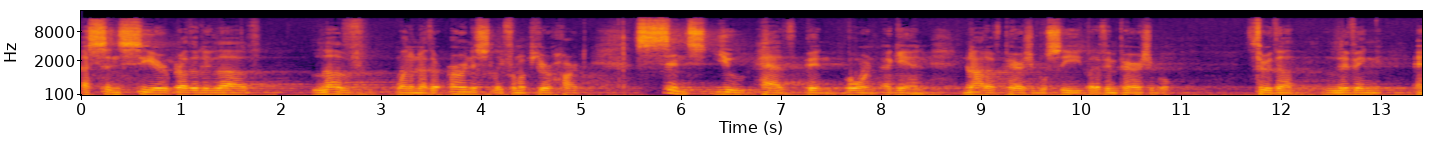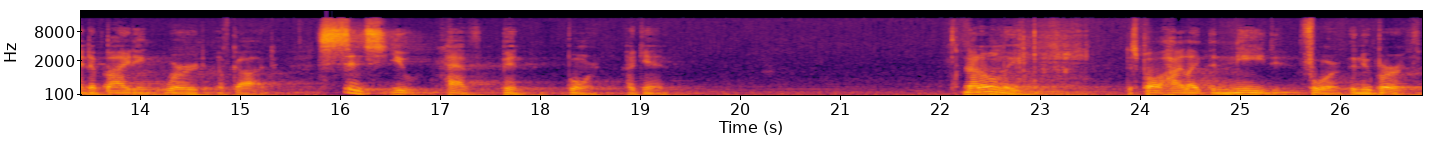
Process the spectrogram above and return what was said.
a sincere brotherly love, love one another earnestly from a pure heart, since you have been born again, not of perishable seed, but of imperishable, through the living and abiding Word of God. Since you have been born again. Not only does Paul highlight the need for the new birth,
